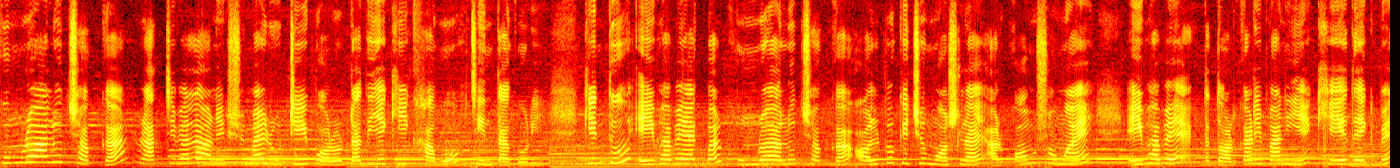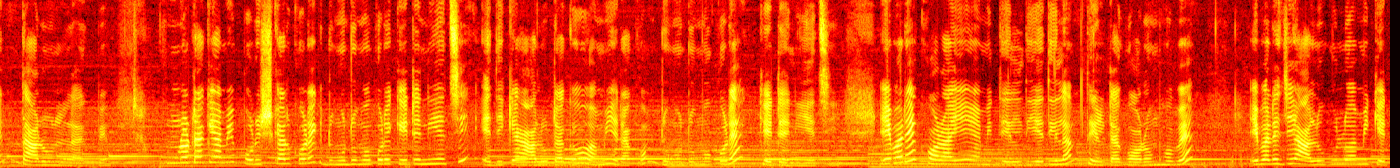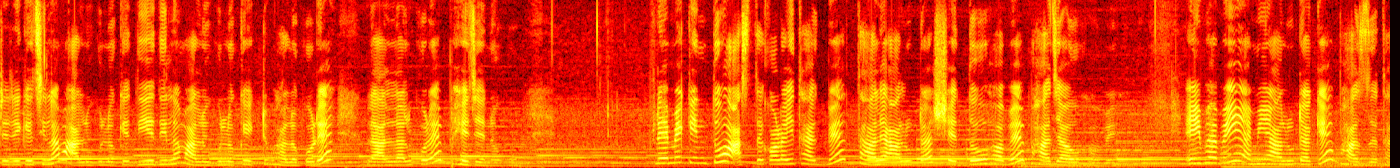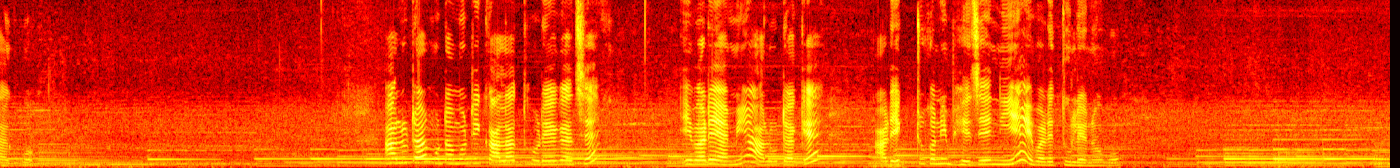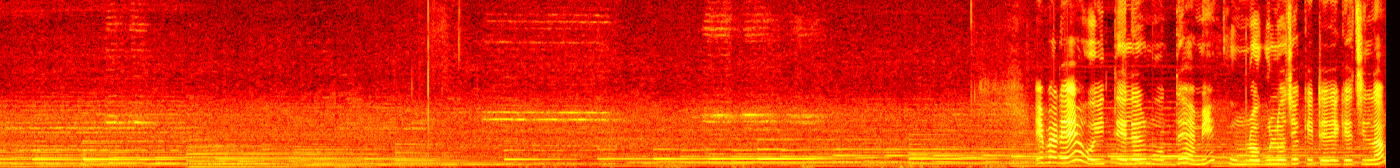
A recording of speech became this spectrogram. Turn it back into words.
কুমড়ো আলুর ছক্কা, রাত্রিবেলা অনেক সময় রুটি, পরোটা দিয়ে কি খাব চিন্তা করি। কিন্তু এইভাবে একবার কুমড়ো আলুর ছক্কা, অল্প কিছু মশলায় আর কম সময়ে এইভাবে একটা তরকারি বানিয়ে খেয়ে দেখবেন দারুণ লাগবে। কুমড়োটাকে আমি পরিষ্কার করে ডুমো ডুমো করে কেটে নিয়েছি, এদিকে আলুটাকেও আমি এরকম ডুমো ডুমো করে কেটে নিয়েছি। এবারে কড়াইয়ে আমি তেল দিয়ে দিলাম, তেলটা গরম হবে। এবারে যে আলুগুলো আমি কেটে রেখেছিলাম, আলুগুলোকে দিয়ে দিলাম, আলুগুলোকে একটু ভালো করে লাল লাল করে ভেজে নেব। ফ্লেমে কিন্তু আস্তে করাই থাকবে, তাহলে আলুটা সেদ্ধও হবে, ভাজাও হবে। এইভাবেই আমি আলুটাকে ভাজতে থাকব। আলুটার মোটামুটি কালার ধরে গেছে। এবারে আমি আলুটাকে আর একটুখানি ভেজে নিয়ে এবারে তুলে নেব। এবারে ওই তেলের মধ্যে আমি কুমড়োগুলো যে কেটে রেখেছিলাম,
